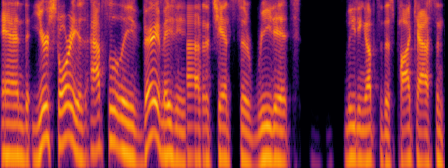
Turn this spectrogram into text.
And your story is absolutely very amazing. I had a chance to read it leading up to this podcast, and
